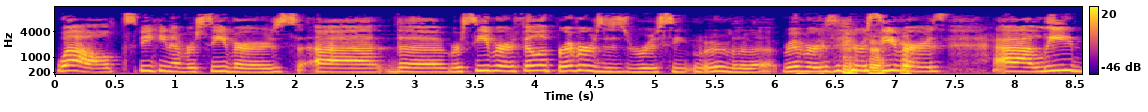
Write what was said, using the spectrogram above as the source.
Well, speaking of receivers, uh, the receiver Philip Rivers is rece- Rivers receivers uh, lead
